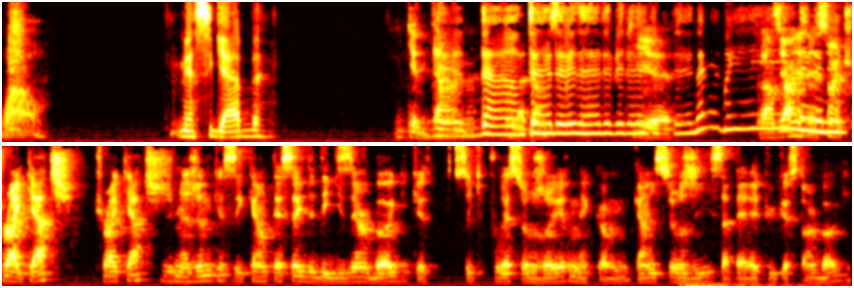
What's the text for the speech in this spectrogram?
Wow. Merci Gab. Get down. Get down. Puis, euh, on appelle ça un try-catch. Try-catch, j'imagine que c'est quand tu essaies de déguiser un bug que tu sais qu'il pourrait surgir, mais comme quand il surgit, ça paraît plus que c'est un bug.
